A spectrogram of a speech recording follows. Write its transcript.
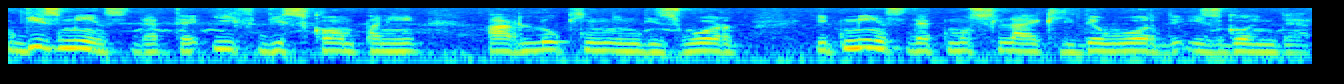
This means that if this company are looking in this world, it means that most likely the world is going there.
